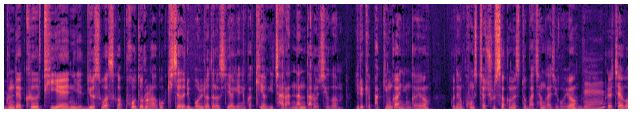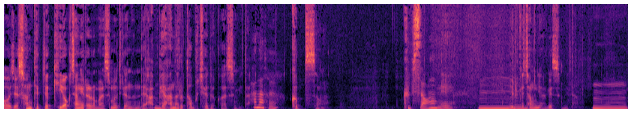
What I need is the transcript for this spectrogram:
음. 근데 그 뒤에 뉴스버스가 보도를 하고 기자들이 몰려들어서 이야기하니까 기억이 잘 안 난다로 지금 이렇게 바뀐 거 아닌가요? 그다음 공수처 출석하면서도 마찬가지고요. 네. 그래서 제가 어제 선택적 기억 장애라는 말씀을 드렸는데 앞에 음. 하나를 더 붙여야 될 것 같습니다. 하나 더요? 급성. 급성. 네. 음. 이렇게 정리하겠습니다. 음.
